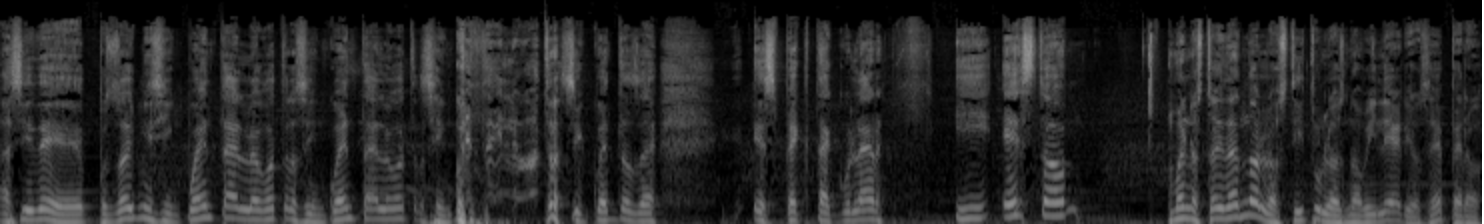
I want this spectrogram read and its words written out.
Así de, pues doy mis 50, luego otros 50, luego otros 50 y luego otros 50, o sea, espectacular. Y esto, bueno, estoy dando los títulos nobiliarios, ¿eh? Pero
